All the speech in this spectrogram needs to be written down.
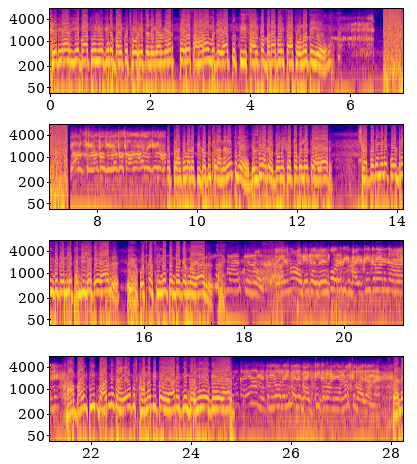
फिर यार ये बात हुई होगी ना भाई को छोड़ के चले गया यार तेरा सहारा है मुझे यार तू तीस साल का बड़ा भाई साथ होना चाहिए। यार तेरा तो मेरा तो सहारा है लेकिन पराठा वाला पिज्जा भी खिलाना है ना तुम्हें जल्दी आ जाओ दोनों श्वेता को लेके आ यार। श्वेता को मैंने कोल्ड ड्रिंक भी देनी है ठंडी लेके यार। उसका सीना ठंडा करना है यार। चलो भैया ना आगे चल रहे हैं। बोल रहे थे कि बाइक ठीक करवाने जाने वाले हाँ। बाइक ठीक बाद में जाएँगे ना कुछ खाना भी तो है यार इतनी गर्मी हो गई है यार। बताया हमें तुमने बोला कि पहले बाइक ठीक करवाने जाना उसके बाद आना है। पहले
